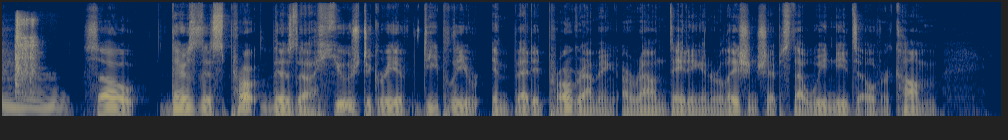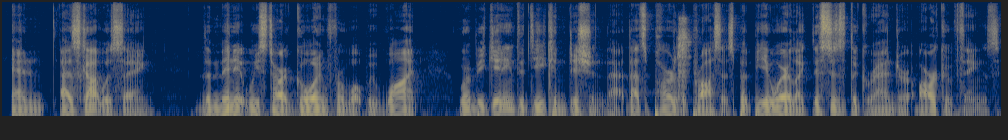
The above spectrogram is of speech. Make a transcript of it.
Mm, So there's this pro there's a huge degree of deeply embedded programming around dating and relationships that we need to overcome. And as Scott was saying, the minute we start going for what we want, we're beginning to decondition that. That's part of the process. But be aware, like this is the grander arc of things.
